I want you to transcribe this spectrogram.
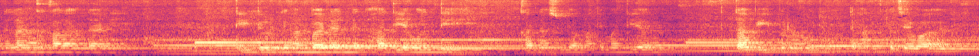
menelan kekalahan tadi. Tidur dengan badan dan hati yang letih karena sudah mati-matian, tetapi berujung dengan kekecewaan.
